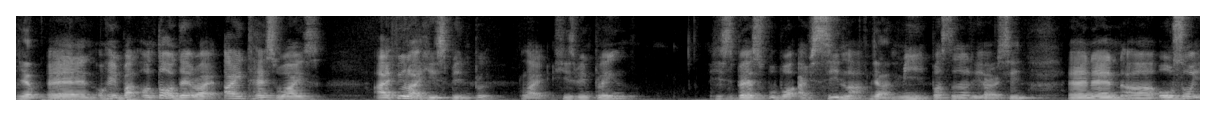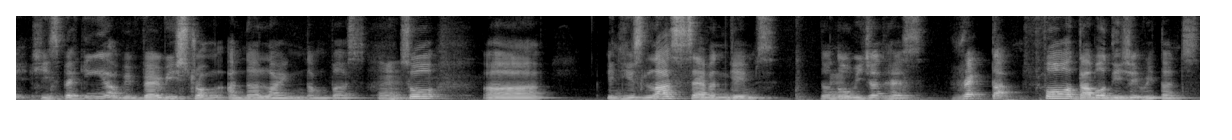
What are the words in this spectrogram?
Yep. And okay, but on top of that, right, eye test wise, I feel like he's been like he's been playing his best football I've seen lah. Yeah. Me personally, I've seen, and then uh also he's backing it up with very strong underlying numbers. Mm. So, uh, in his last seven games, the Mm. Norwegian has racked up four double-digit returns.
